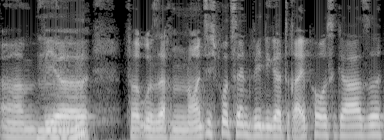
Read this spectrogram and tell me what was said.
Ähm, mhm. Wir verursachen 90% weniger Treibhausgase.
